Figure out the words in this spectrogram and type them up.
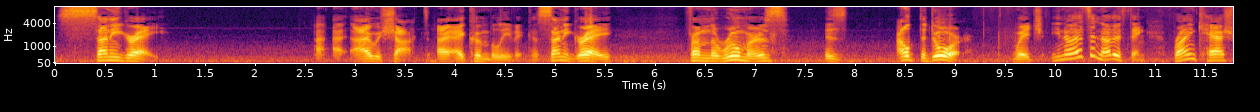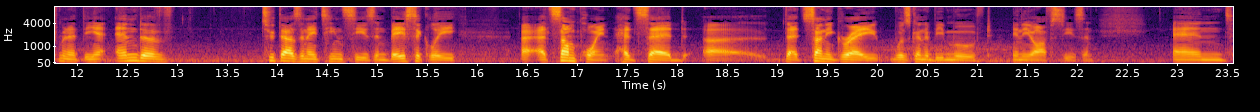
Sonny Gray?" I, I, was shocked. I, I couldn't believe it because Sonny Gray, from the rumors, is out the door. Which you know, that's another thing. Brian Cashman at the end of 2018 season basically at some point had said uh, that Sonny Gray was going to be moved in the offseason. And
